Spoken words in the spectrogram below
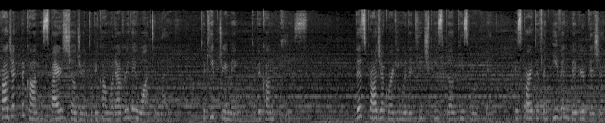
Project Become aspires children to become whatever they want in life, to keep dreaming, to become peace. This project, working with the Teach Peace, Build Peace movement, is part of an even bigger vision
